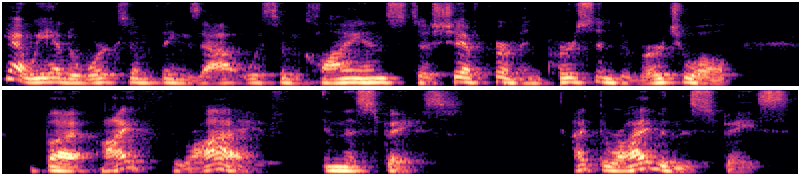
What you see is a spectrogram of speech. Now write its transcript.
yeah, we had to work some things out with some clients to shift from in person to virtual. But I thrive in this space. I thrive in this space.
